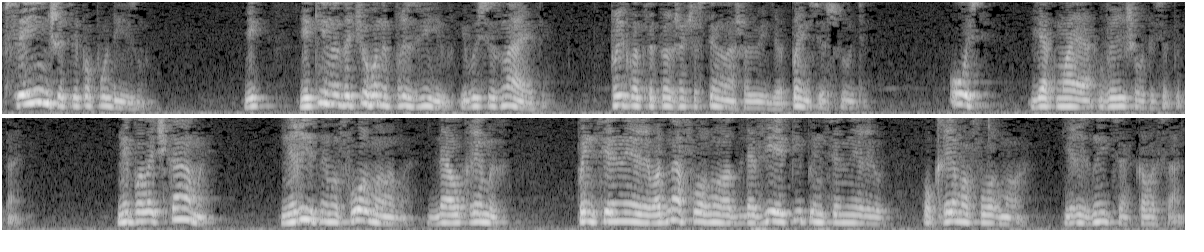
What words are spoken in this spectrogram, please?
Все інше це популізм, який ні до чого не призвів. І ви всі знаєте. Приклад це перша частина нашого відео пенсія суддів. Ось як має вирішуватися питання. Не балачками, не різними формулами для окремих пенсіонерів. Одна формула для VIP-пенсіонерів, окрема формула. І різниця колосальна.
